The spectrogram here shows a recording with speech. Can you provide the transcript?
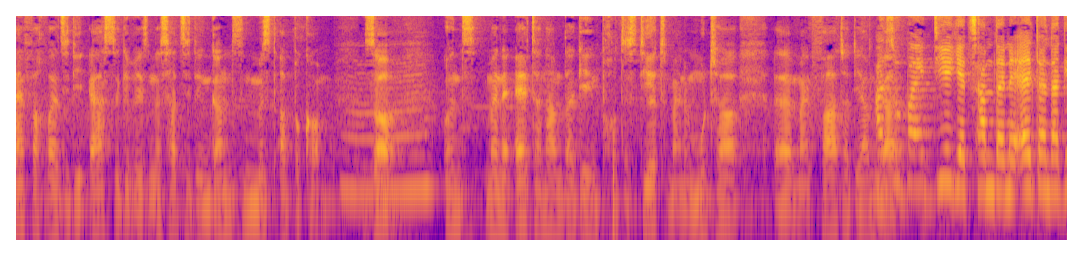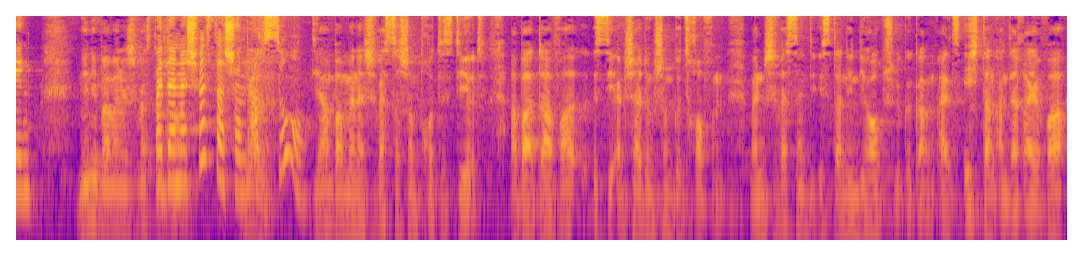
einfach weil sie die Erste gewesen ist, hat sie den ganzen Mist abbekommen. So, und meine Eltern haben dagegen protestiert, meine Mutter, äh, mein Vater, die haben Also ja... bei dir jetzt haben deine Eltern dagegen. Nee, nee, bei meiner Schwester Bei deiner schon. Schwester schon? Ja, Ach so. Die haben bei meiner Schwester schon protestiert. Aber da war, ist die Entscheidung schon getroffen. Meine Schwester die ist dann in die Hauptschule gegangen. Als ich dann an der Reihe war,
